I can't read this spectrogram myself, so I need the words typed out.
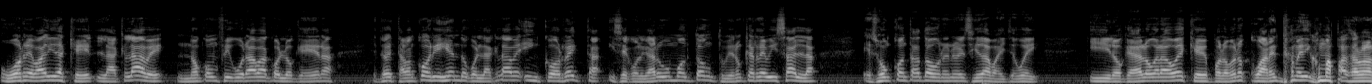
Hubo reválidas que la clave no configuraba con lo que era. Entonces estaban corrigiendo con la clave incorrecta y se colgaron un montón, tuvieron que revisarla. Eso es un contrato de una universidad, by the way. Y lo que ha logrado es que por lo menos 40 médicos más pasaron la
